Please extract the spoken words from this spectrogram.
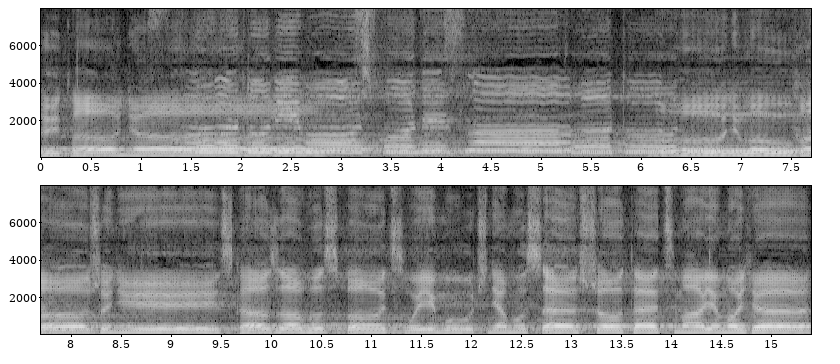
читання. Слава тобі, Господи, слава тобі. Будьмо уважні, сказав Господь своїм учням усе, що Отець має моє.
